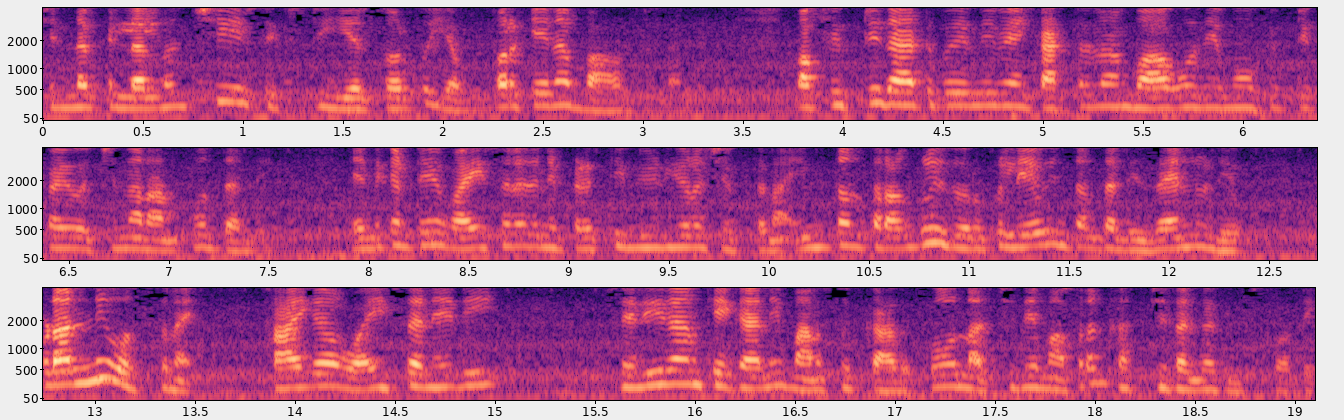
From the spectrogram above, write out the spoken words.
చిన్న పిల్లల నుంచి సిక్స్టీ ఇయర్స్ వరకు ఎవరికైనా బాగుంటుందండి. మాకు ఫిఫ్టీ దాటిపోయింది మేము కట్టడం బాగోదేమో ఫిఫ్టీ ఫైవ్ వచ్చిందని అనుకోద్దండి. ఎందుకంటే వయసు అనేది నేను ప్రతి వీడియోలో చెప్తున్నా. ఇంతంత రంగులు దొరకలేవు ఇంతంత డిజైన్లు లేవు. ఇప్పుడు అన్నీ వస్తున్నాయి. హాయిగా వయసు అనేది శరీరానికే కానీ మనసుకు కాదు. ఓ నచ్చితే మాత్రం ఖచ్చితంగా తీసుకోండి.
